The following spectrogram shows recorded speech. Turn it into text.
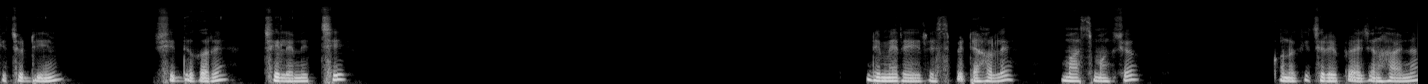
কিছু ডিম সিদ্ধ করে ছিলে নিচ্ছি। ডিমের এই রেসিপিটা হলে মাছ, মাংস কোনো কিছুরই প্রয়োজন হয় না।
